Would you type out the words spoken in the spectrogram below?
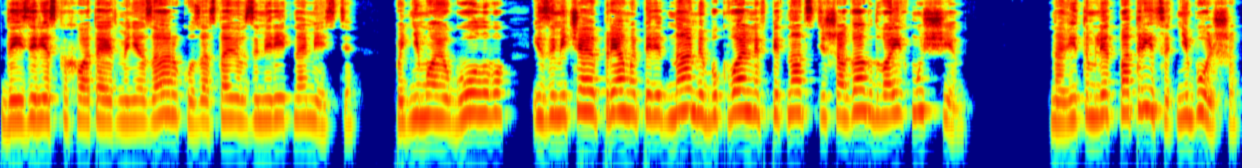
Дейзи резко хватает меня за руку, заставив замереть на месте. Поднимаю голову и замечаю прямо перед нами, буквально в пятнадцати шагах, двоих мужчин. На вид им лет по тридцать, не больше.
